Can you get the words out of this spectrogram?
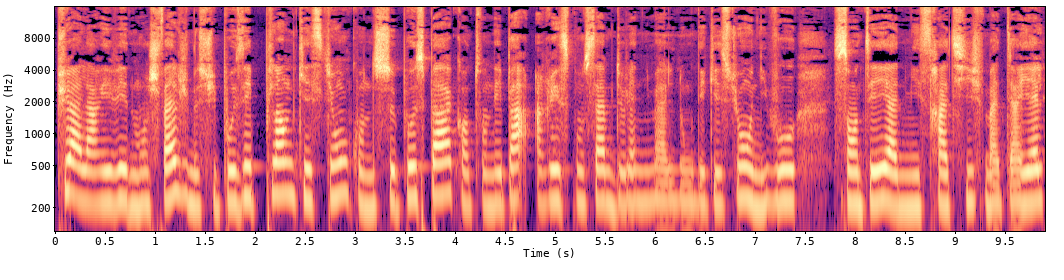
Puis à l'arrivée de mon cheval, je me suis posé plein de questions qu'on ne se pose pas quand on n'est pas responsable de l'animal. Donc des questions au niveau santé, administratif, matériel,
